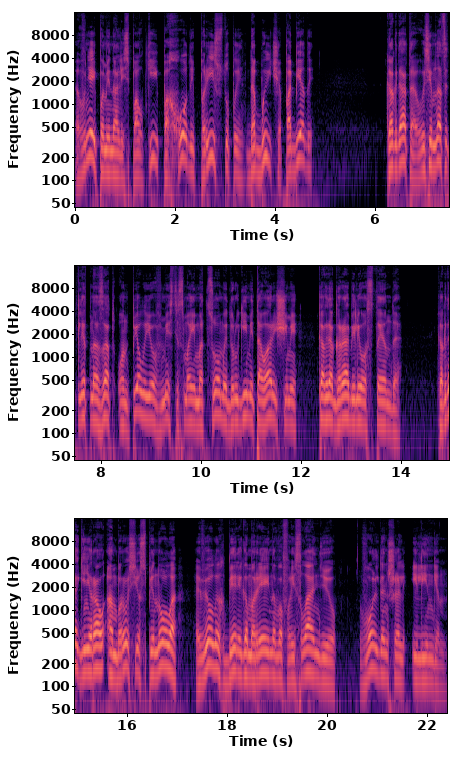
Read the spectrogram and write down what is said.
В ней поминались полки, походы, приступы, добыча, победы. Когда-то, 18 лет назад, он пел ее вместе с моим отцом и другими товарищами, когда грабили Остенде, когда генерал Амбросио Спинола вел их берегом Рейна во Фрисландию, Вольденшель и Линген.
